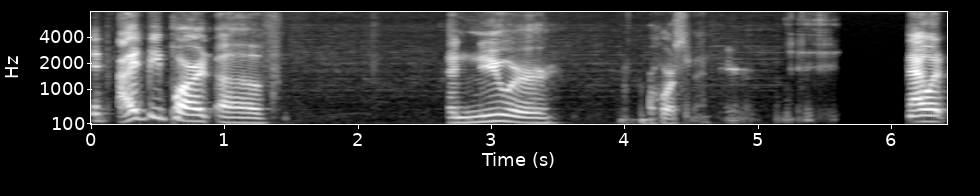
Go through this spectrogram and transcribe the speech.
It- I'd be part of a newer horseman. And I would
